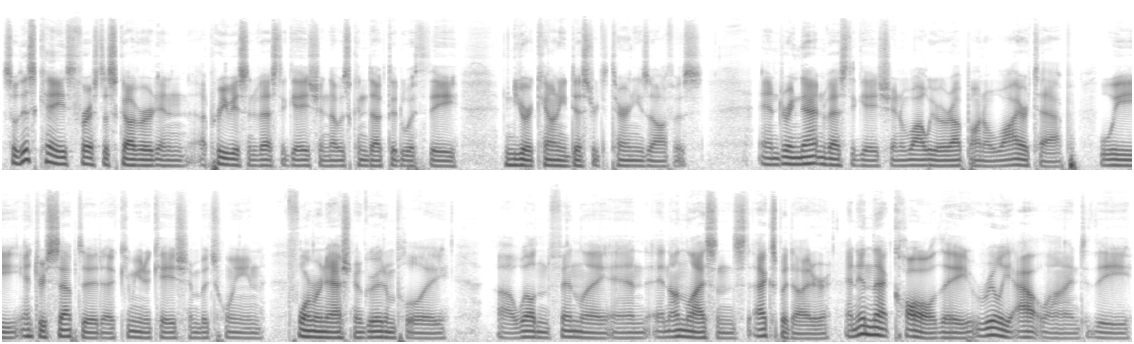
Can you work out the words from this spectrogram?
So, this case first discovered in a previous investigation that was conducted with the New York County District Attorney's Office. And during that investigation, while we were up on a wiretap, we intercepted a communication between former National Grid employee uh, Weldon Finlay and an unlicensed expediter. And in that call, they really outlined the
